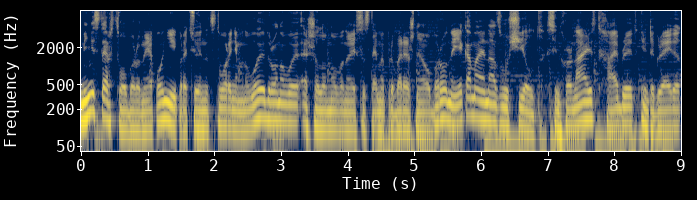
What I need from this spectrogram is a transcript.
Міністерство оборони Японії працює над створенням нової дронової ешелонованої системи прибережної оборони, яка має назву SHIELD – Synchronized Hybrid Integrated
